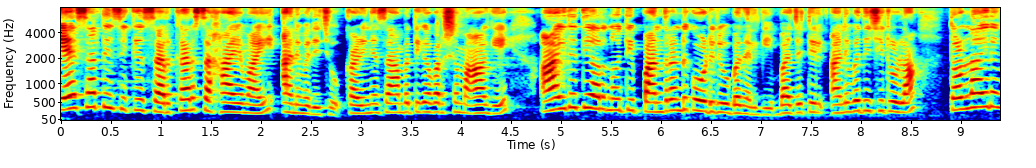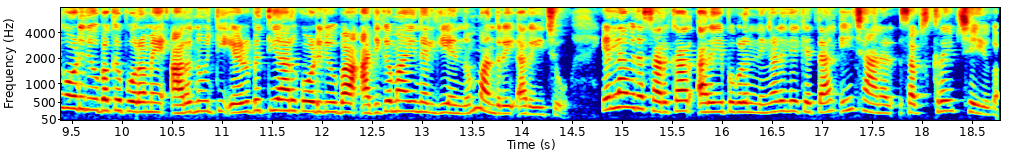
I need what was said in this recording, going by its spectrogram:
കെ എസ് ആർ ടി സിക്ക് സർക്കാർ സഹായമായി അനുവദിച്ചു. കഴിഞ്ഞ സാമ്പത്തിക വർഷം ആകെ ആയിരത്തി അറുന്നൂറ്റി പന്ത്രണ്ട് കോടി രൂപ നൽകി. ബജറ്റിൽ അനുവദിച്ചിട്ടുള്ള തൊള്ളായിരം കോടി രൂപയ്ക്ക് പുറമെ അറുന്നൂറ്റി എഴുപത്തിയാറ് കോടി രൂപ അധികമായി നൽകിയെന്നും മന്ത്രി അറിയിച്ചു. എല്ലാവിധ സർക്കാർ അറിയിപ്പുകളും നിങ്ങളിലേക്ക് എത്താൻ ഈ ചാനൽ സബ്സ്ക്രൈബ് ചെയ്യുക.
